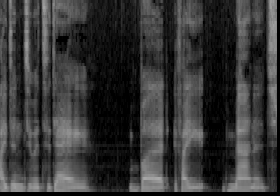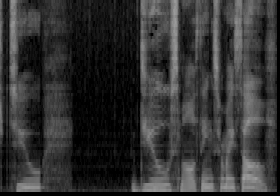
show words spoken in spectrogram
I didn't do it today, but if I managed to do small things for myself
